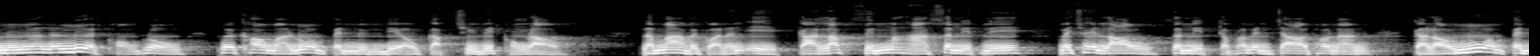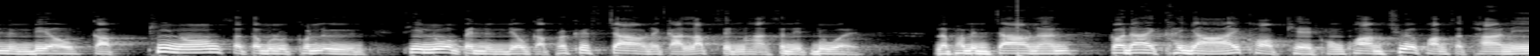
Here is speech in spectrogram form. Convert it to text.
เนื้อและเลือดของพระองค์ เพื่อเข้ามาร่วมเป็นหนึ่งเดียวกับชีวิตของเรา และมากไปกว่านั้นอีก การรับศีลมหาสนิทนี้ ไม่ใช่เราสนิทกับพระเป็นเจ้าเท่านั้น แต่เราร่วมเป็นหนึ่งเดียวกับพี่น้องสัตบุรุษคนอื่น ที่ร่วมเป็นหนึ่งเดียวกับพระคริสต์เจ้าในการรับศีลมหาสนิทด้วย และพระเป็นเจ้านั้นก็ได้ขยายขอบเขตของความเชื่อความศรัทธานี้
